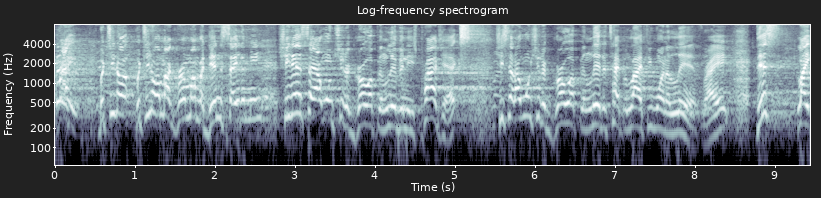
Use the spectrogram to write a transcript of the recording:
right. But you know, but you know what my grandmama didn't say to me? She didn't say I want you to grow up and live in these projects. She said I want you to grow up and live the type of life you want to live, right? This, like,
